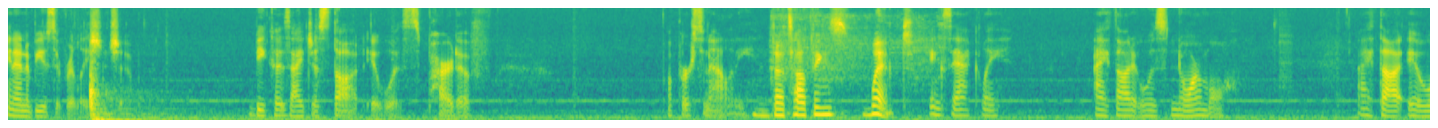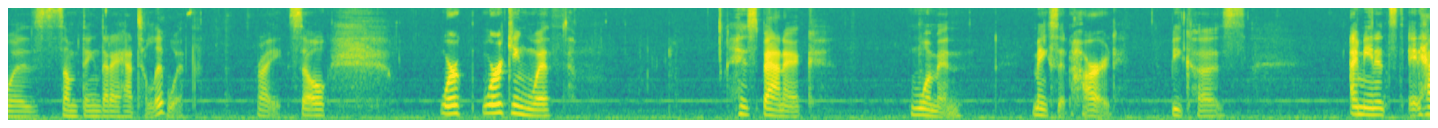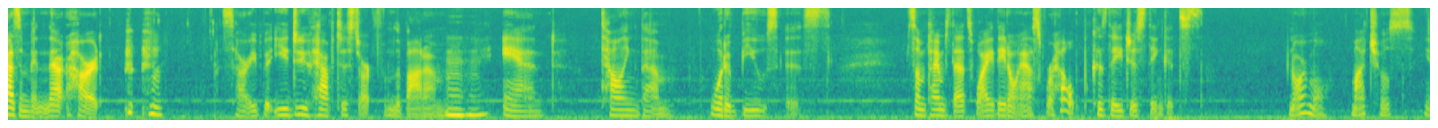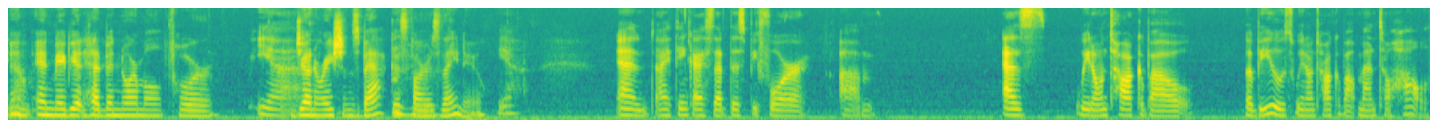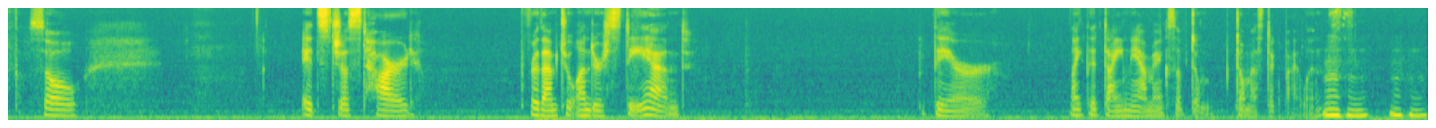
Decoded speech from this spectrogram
in an abusive relationship because I just thought it was part of personality. That's how things went. Exactly. I thought it was normal. I thought it was something that I had to live with. Right. So work working with Hispanic women makes it hard because I mean it's it hasn't been that hard. Sorry, but you do have to start from the bottom Mm-hmm. and telling them what abuse is. sometimes that's why they don't ask for help because they just think it's normal, machos, you know. And, and maybe it had been normal for yeah. generations back, as far Mhm. as they knew. Yeah. And I think I said this before. Um, as we don't talk about abuse, we don't talk about mental health. So it's just hard for them to understand their, like the dynamics of dom- domestic violence. Mm-hmm. Mm-hmm.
